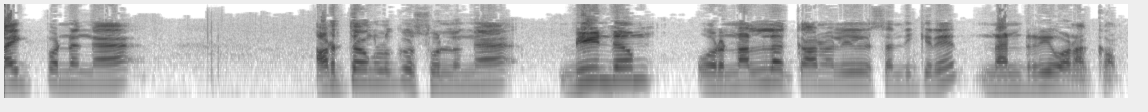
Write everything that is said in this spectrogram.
லைக் பண்ணுங்கள் அடுத்தவங்களுக்கும் சொல்லுங்கள் மீண்டும் ஒரு நல்ல காணொளியில் சந்திக்கிறேன். நன்றி வணக்கம்.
